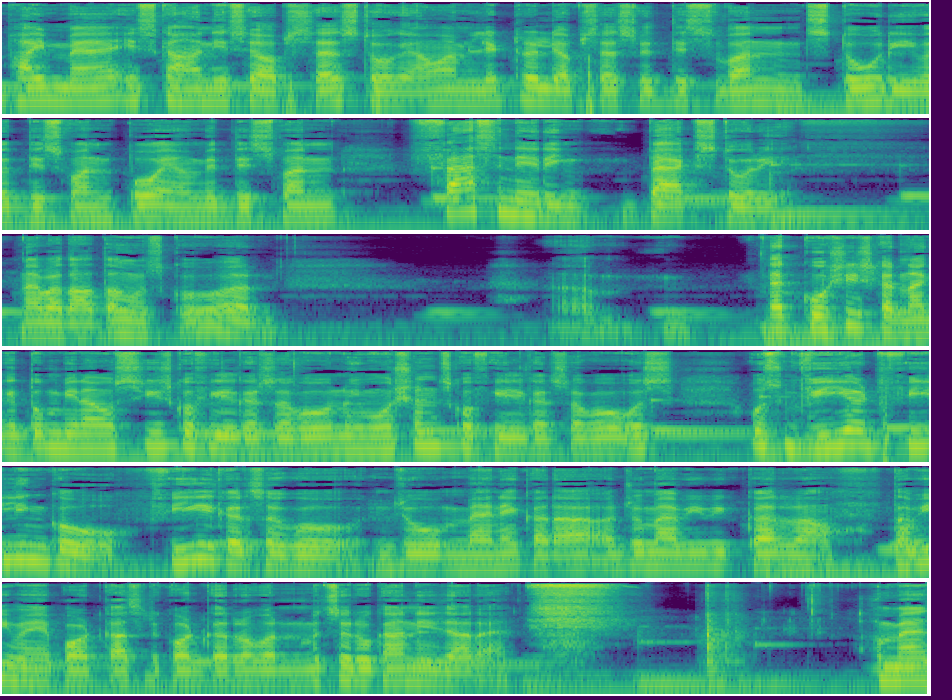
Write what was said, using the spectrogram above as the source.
भाई मैं इस कहानी से ऑब्सेस्ड हो गया हूँ। I am literally obsessed with this one story with this one poem with this one fascinating back story मैं बताता हूँ उसको और uh, कोशिश करना कि तुम भी ना उस चीज़ को फील कर सको उन इमोशंस को फील कर सको उस उस वियर्ड फीलिंग को फील कर सको जो मैंने करा और जो मैं अभी भी कर रहा हूँ। तभी मैं ये पॉडकास्ट रिकॉर्ड कर रहा हूँ और मुझसे रुका नहीं जा रहा है। मैं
